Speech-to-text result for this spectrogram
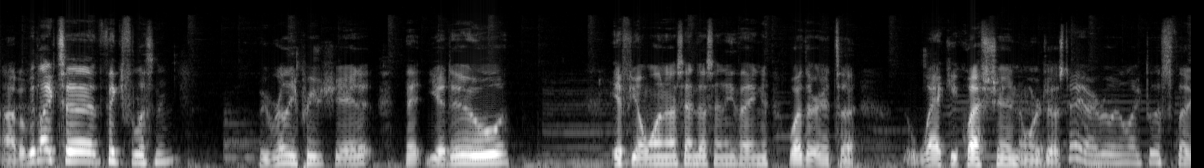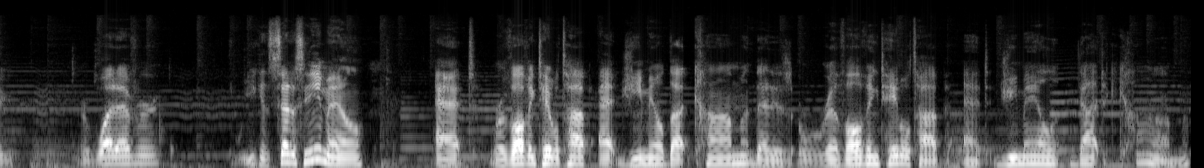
Uh, but we'd like to thank you for listening. We really appreciate it that you do. If you want to send us anything, whether it's a wacky question or just, hey, I really liked this thing, or whatever, you can send us an email at revolvingtabletop at gmail.com. That is revolvingtabletop at gmail.com.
